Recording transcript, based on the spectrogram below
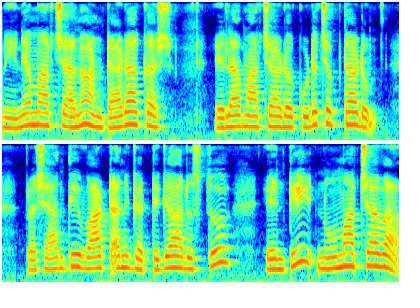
నేనే మార్చాను అంటాడు ఆకాష్. ఎలా మార్చాడో కూడా చెప్తాడు. ప్రశాంతి వాట్ అని గట్టిగా అరుస్తూ ఏంటి నువ్వు మార్చావా?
